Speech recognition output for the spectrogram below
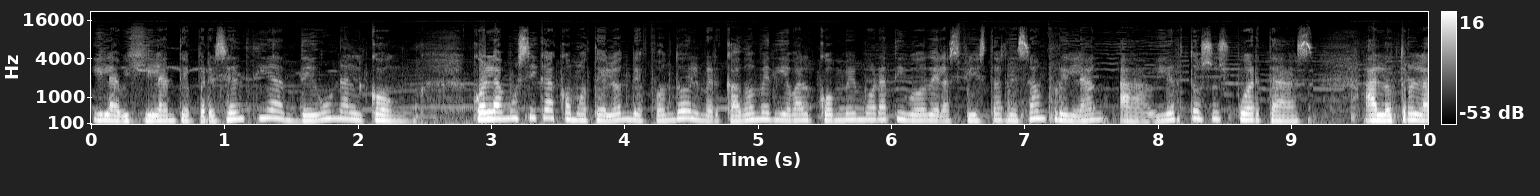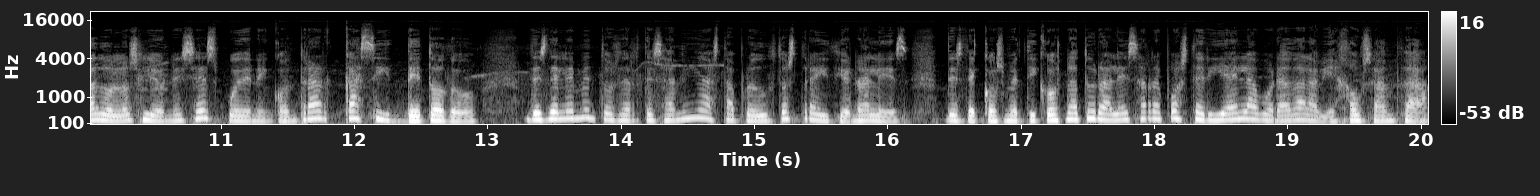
y la vigilante presencia de un halcón. Con la música como telón de fondo, el mercado medieval conmemorativo de las fiestas de San Froilán ha abierto sus puertas. Al otro lado, los leoneses pueden encontrar casi de todo, desde elementos de artesanía hasta productos tradicionales, desde cosméticos naturales a repostería elaborada a la vieja usanza,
